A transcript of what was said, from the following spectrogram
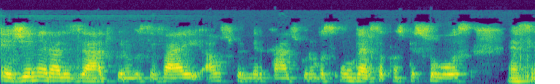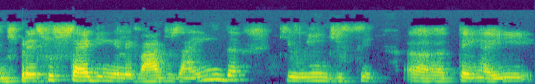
é generalizado quando você vai aos supermercados, quando você conversa com as pessoas, é assim, os preços seguem elevados, ainda que o índice uh, tem aí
